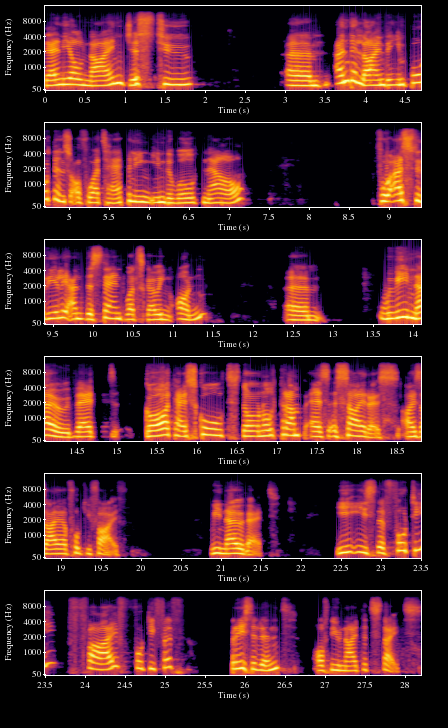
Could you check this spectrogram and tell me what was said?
Daniel 9 just to um, underline the importance of what's happening in the world now for us to really understand what's going on um, we know that God has called Donald Trump as a Cyrus, Isaiah 45. We know that. He is the 45, 45th president of the United States.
